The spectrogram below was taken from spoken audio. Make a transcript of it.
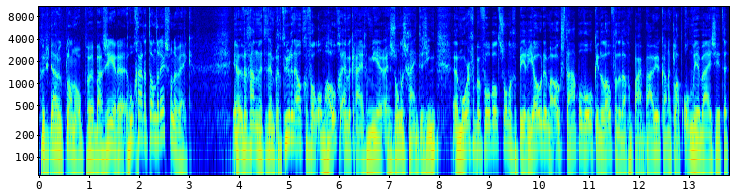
kunt u daar uw plannen op uh, baseren. Hoe gaat het dan de rest van de week? Ja, we gaan met de temperatuur in elk geval omhoog... en we krijgen meer zonneschijn te zien. Uh, morgen bijvoorbeeld zonnige periode, maar ook stapelwolken. In de loop van de dag een paar buien, kan een klap onweer bij zitten.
